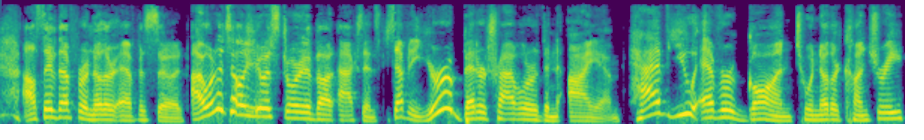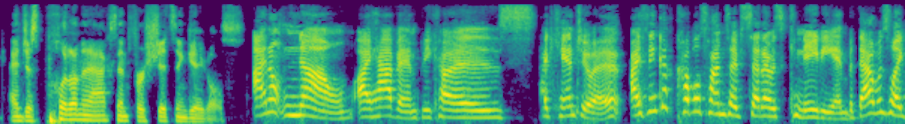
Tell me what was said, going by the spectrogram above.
I'll save that for another episode. I want to tell you a story about accents. Stephanie, you're a better traveler than I am. Have you ever gone to another country and just put on an accent for shits and giggles? I don't know. I haven't because I can't do it. I think a couple times I've said I was Canadian, but that was like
